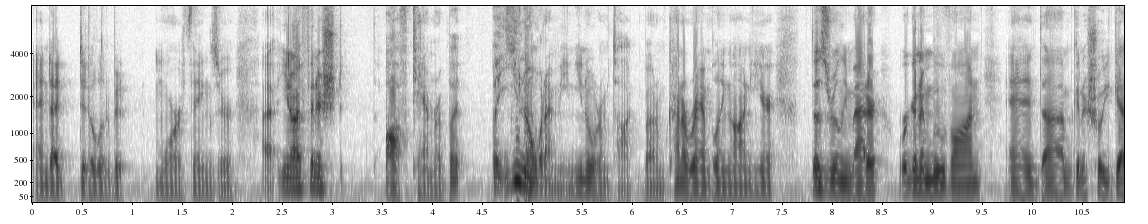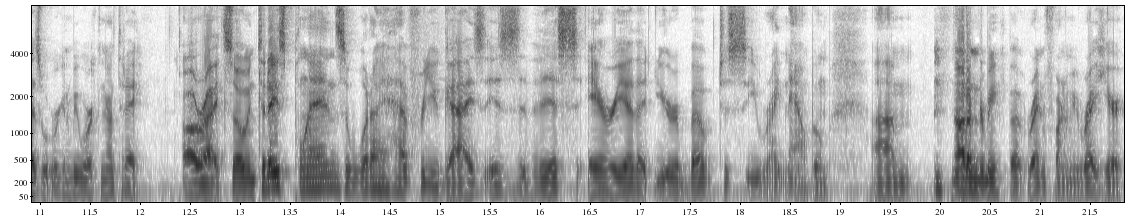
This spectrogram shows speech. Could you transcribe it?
and I did a little bit more things or uh, you know I finished off camera but but you know what I mean. You know what I'm talking about. I'm kind of rambling on here. Doesn't really matter. We're gonna move on and uh, I'm gonna show you guys what we're gonna be working on today. Alright, so in today's plans, what I have for you guys is this area that you're about to see right now. Boom. Um, not under me, but right in front of me, right here.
